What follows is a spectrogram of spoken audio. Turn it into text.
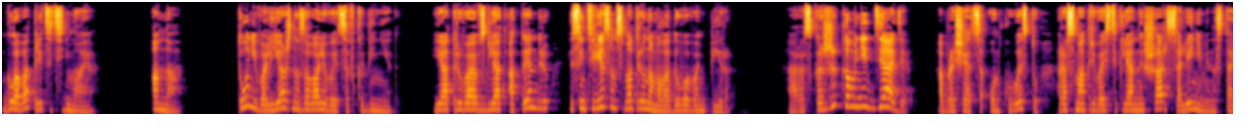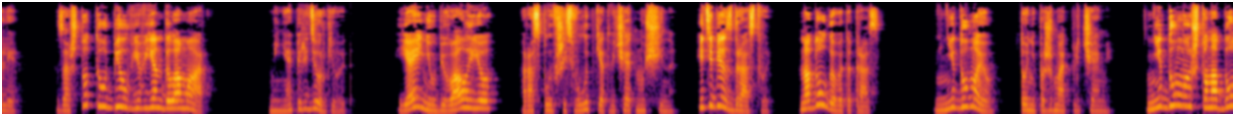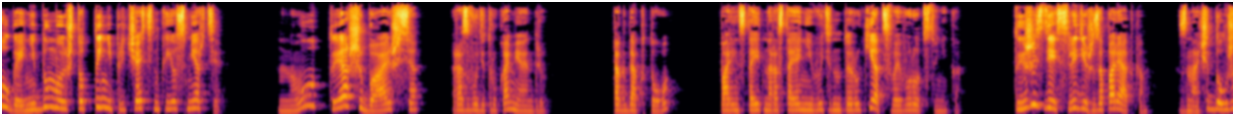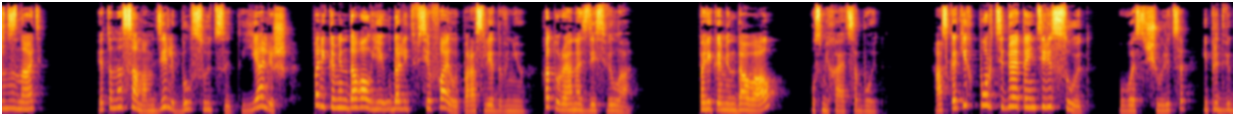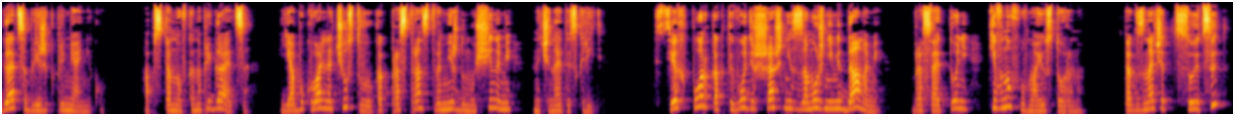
Глава 37. Она. Тони вальяжно заваливается в кабинет. Я отрываю взгляд от Эндрю и с интересом смотрю на молодого вампира. «А расскажи-ка мне, дядя!» – обращается он к Уэсту, рассматривая стеклянный шар с оленями на столе. «За что ты убил Вивьен де Ламар?» Меня передергивает. «Я и не убивал ее», – расплывшись в улыбке, отвечает мужчина. И тебе здравствуй. Надолго в этот раз? Не думаю, Тони пожимает плечами. Не думаю, что надолго, и не думаю, что ты не причастен к ее смерти. Ну, ты ошибаешься, разводит руками Эндрю. Тогда кто? Парень стоит на расстоянии вытянутой руки от своего родственника. Ты же здесь следишь за порядком. Значит, должен знать. Это на самом деле был суицид. Я лишь порекомендовал ей удалить все файлы по расследованию, которые она здесь вела. «Порекомендовал?» – усмехается Бойд. «А с каких пор тебя это интересует?» Уэст щурится и придвигается ближе к племяннику. Обстановка напрягается. Я буквально чувствую, как пространство между мужчинами начинает искрить. «С тех пор, как ты водишь шашни с замужними дамами», бросает Тони, кивнув в мою сторону. «Так значит, суицид?»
